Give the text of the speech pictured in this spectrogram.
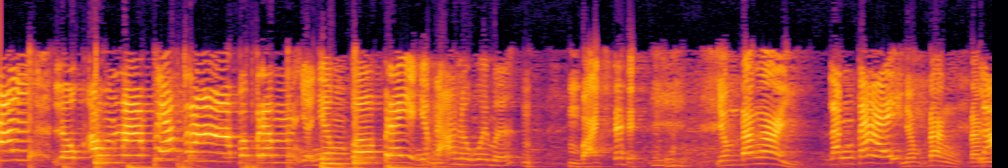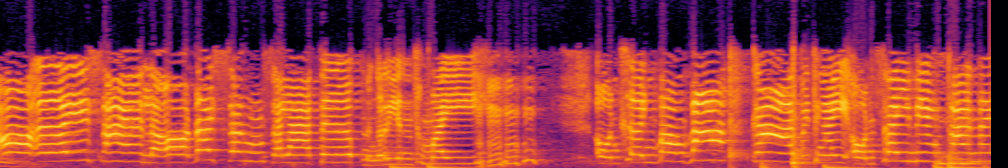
ចៅលោកអំណាភះត្រាប្រព្រឹមញញឹមបប្រៃញញឹមដាក់អស់លោកមួយមើលមិនបាច់ទេខ្ញុំដឹងហើយដឹងតែខ្ញុំដឹងដឹងល្អអើយសែល្អដោយសឹងសាលាទៅនឹងរៀនថ្មី អូនឃើញបងដាកាលពីថ្ងៃអូនស្រីនាងសែននៃ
